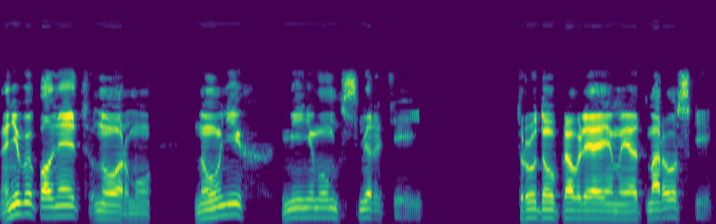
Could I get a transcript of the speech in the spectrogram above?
Они выполняют норму, но у них минимум смертей. Трудноуправляемые отморозки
